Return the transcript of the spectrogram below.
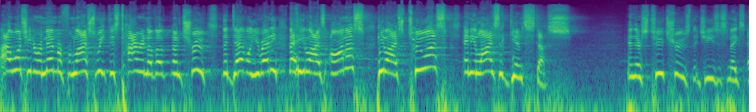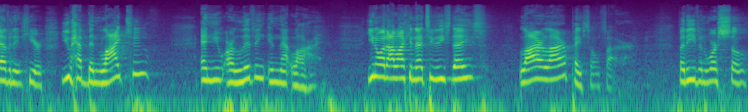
I want you to remember from last week this tyrant of untruth, the devil. You ready? That he lies on us, he lies to us, and he lies against us. And there's two truths that Jesus makes evident here. You have been lied to, and you are living in that lie. You know what I liken that to these days? Liar, liar, paint's on fire. But even worse so,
